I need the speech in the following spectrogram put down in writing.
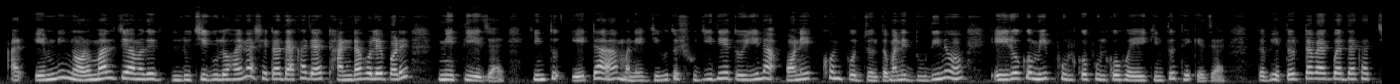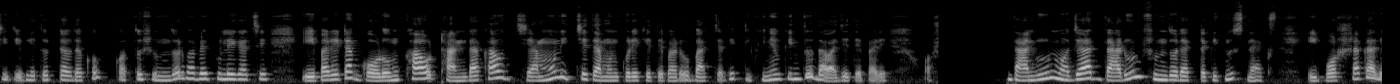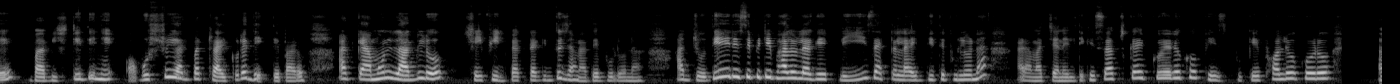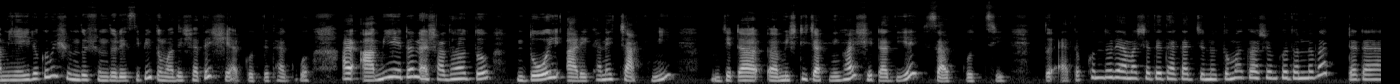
আর এমনি নর্মাল যে আমাদের লুচিগুলো হয় না, সেটা দেখা যায় ঠান্ডা হলে পরে নেতিয়ে যায়। কিন্তু এটা মানে যেহেতু সুজি দিয়ে তৈরি না, অনেকক্ষণ পর্যন্ত মানে দুদিনও এইরকমই ফুলকো ফুলকো হয়েই কিন্তু থেকে যায়। তো ভেতরটাও একবার দেখাচ্ছি, যে ভেতরটাও দেখো কত সুন্দরভাবে ফুলে গেছে। এবার এটা গরম খাও, ঠান্ডা খাও, যেমন ইচ্ছে তেমন করে খেতে পারো। বাচ্চাদের টিফিনেও কিন্তু দেওয়া যেতে পারে। দারুণ, মজার, দারুণ, সুন্দর একটা কিন্তু স্ন্যাক্স এই বর্ষাকালে বা বৃষ্টির দিনে অবশ্যই একবার ট্রাই করে দেখতে পারো। আর কেমন লাগল সেই ফিডব্যাকটা কিন্তু জানাতে ভুলো না। আর যদি এই রেসিপিটি ভালো লাগে প্লিজ একটা লাইক দিতে ভুলো না। আর আমার চ্যানেলটিকে সাবস্ক্রাইব করে রেখো ফেসবুকে ফলো করো। আমি এইরকমই সুন্দর সুন্দর রেসিপি তোমাদের সাথে শেয়ার করতে থাকব। আর আমি এটা না সাধারণত দই আর এখানে চাটনি, যেটা মিষ্টি চাটনি হয় সেটা দিয়ে সার্ভ করছি। তো এতক্ষণ ধরে আমার সাথে থাকার জন্য তোমাকে অসংখ্য ধন্যবাদ। টাটা!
